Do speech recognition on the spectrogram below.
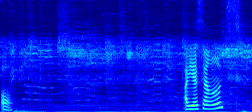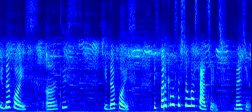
Ó. Aí esse é antes e depois. Antes e depois. Espero que vocês tenham gostado, gente. Beijinho.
